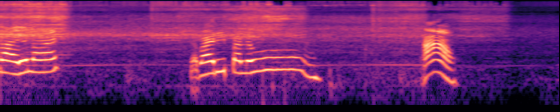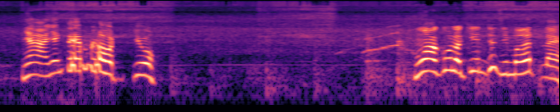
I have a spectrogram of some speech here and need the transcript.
ไก่ได้เลยสบายดีปะลุง อ้าวหญ้ายังเต็มรถอยู่งัวกูละกินจนสิเมิดเลย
